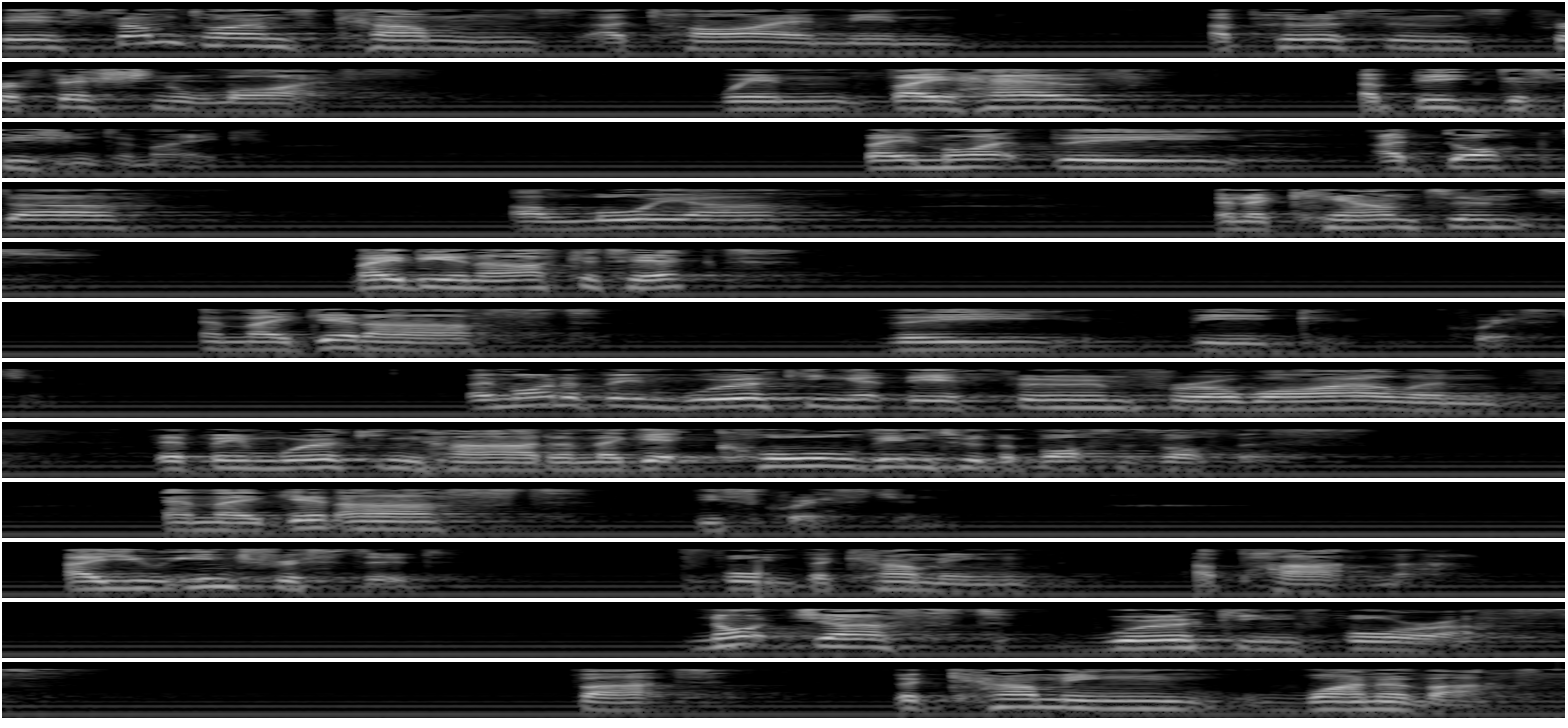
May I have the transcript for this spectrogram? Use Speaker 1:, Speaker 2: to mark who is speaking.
Speaker 1: there sometimes comes a time in a person's professional life when they have a big decision to make. They might be a doctor, a lawyer, an accountant, maybe an architect, and they get asked the big question. They might have been working at their firm for a while and they've been working hard and they get called into the boss's office and they get asked this question Are you interested in becoming a partner? Not just working for us, but becoming one of us.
